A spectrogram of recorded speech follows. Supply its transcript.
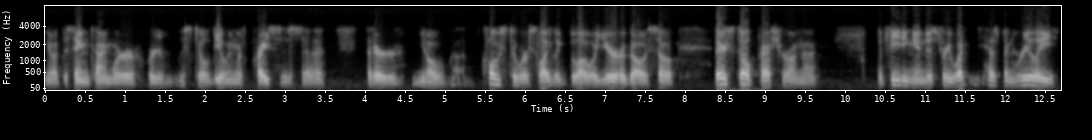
you know at the same time we're we're still dealing with prices uh, that are you know close to or slightly below a year ago. So there's still pressure on the the feeding industry, what has been really,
